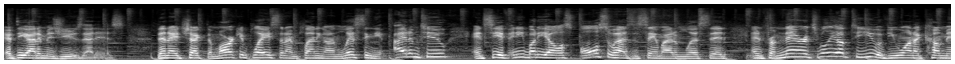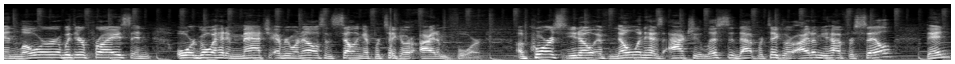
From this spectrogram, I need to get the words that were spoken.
if the item is used, that is. Then I check the marketplace that I'm planning on listing the item to and see if anybody else also has the same item listed. And from there, it's really up to you if you want to come in lower with your price and or go ahead and match everyone else that's selling a particular item for. Of course, you know, if no one has actually listed that particular item you have for sale, then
